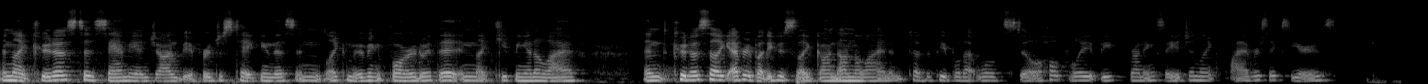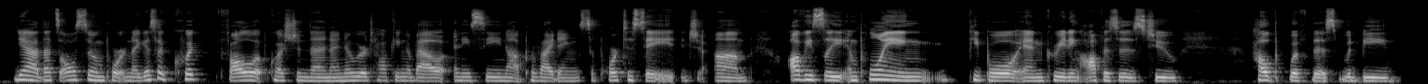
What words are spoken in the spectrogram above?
And like kudos to sammy and john b for just taking this and like moving forward with it and like keeping it alive. And kudos to like everybody who's like gone down the line and to the people that will still hopefully be running sage in like five or six years yeah, that's also important. I guess a quick follow up question then. I know we were talking about NEC not providing support to SAGE. Um, obviously, employing people and creating offices to help with this would be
